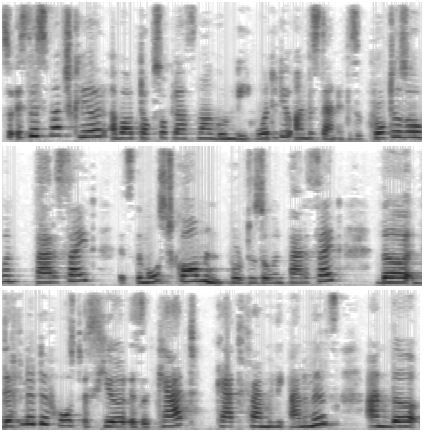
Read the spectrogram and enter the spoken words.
So is this much clear about Toxoplasma gondii? What did you understand? It is a protozoan parasite. It's the most common protozoan parasite. The definitive host is here is a cat, cat family animals, and the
